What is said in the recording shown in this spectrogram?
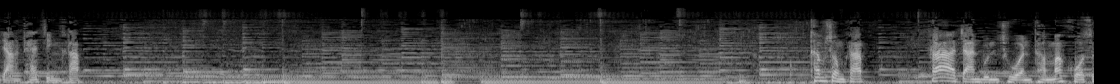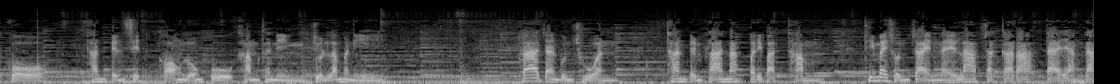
อย่างแท้จริงครับท่านผู้ชมครับ พระอาจารย์บุญชวนธรรมโคสโก ท่านเป็นสิทธิ์ของหลวงปู่คำคณิงจุลมณี พระอาจารย์บุญชวน ท่านเป็นพระนักปฏิบัติธรรมที่ไม่สนใจในลาบสักการะแต่อย่างใด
